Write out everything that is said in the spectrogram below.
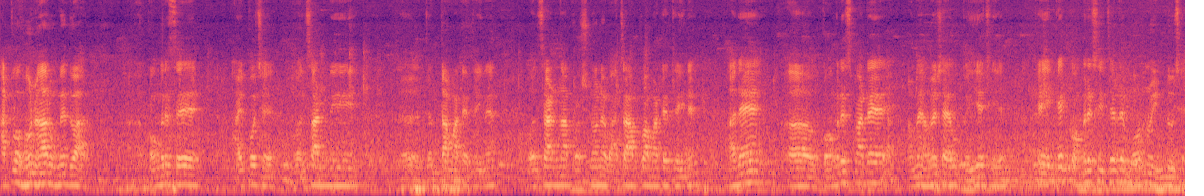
આટલો હોનહાર ઉમેદવાર કોંગ્રેસે આપ્યો છે વલસાડની જનતા માટે થઈને, વલસાડના પ્રશ્નોને વાચા આપવા માટે થઈને અને કોંગ્રેસ માટે અમે હંમેશા એવું કહીએ છીએ કે એક એક કોંગ્રેસી છે તે મોરનું ઈંડું છે.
